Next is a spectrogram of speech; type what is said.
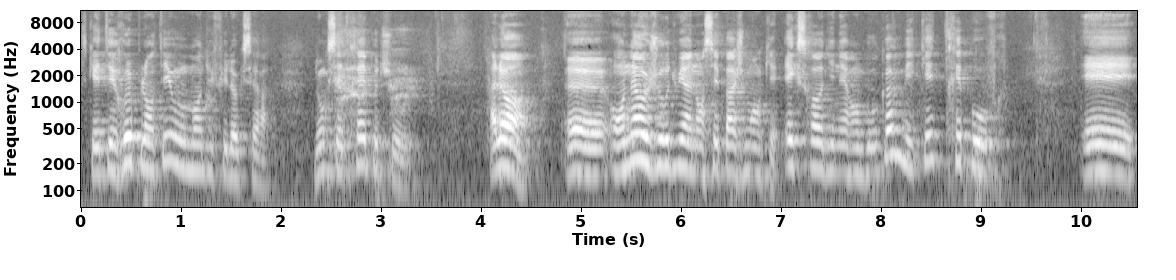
Ce qui a été replanté au moment du phylloxéra. Donc c'est très peu de choses. Alors, euh, on a aujourd'hui un encépagement qui est extraordinaire en Bourgogne, mais qui est très pauvre. Et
